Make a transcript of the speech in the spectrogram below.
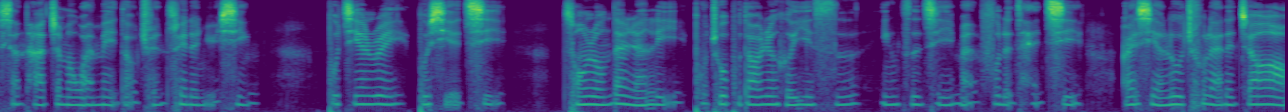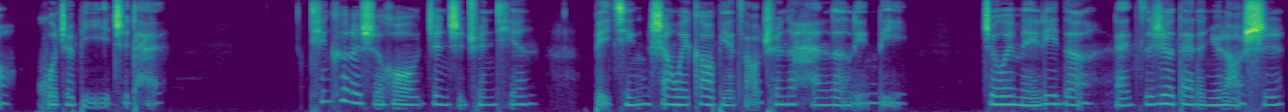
像她这么完美到纯粹的女性，不尖锐，不邪气，从容淡然里捕捉不到任何一丝因自己满腹的才气而显露出来的骄傲或者鄙夷之态。听课的时候正值春天。北京尚未告别早春的寒冷凛冽，这位美丽的来自热带的女老师，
